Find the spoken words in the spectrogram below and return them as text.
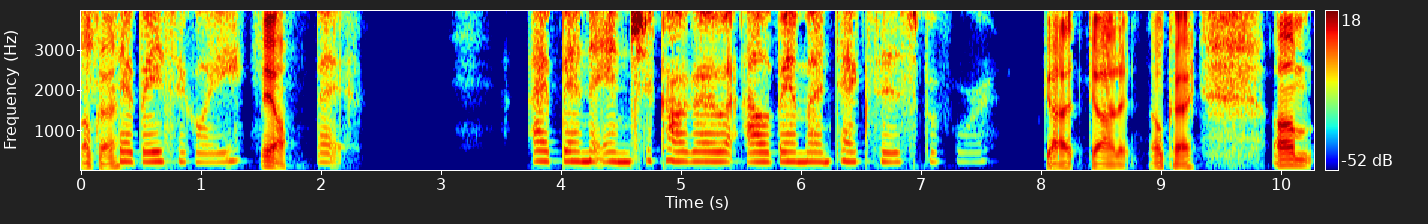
Okay. So basically, yeah. but I've been in Chicago, Alabama, and Texas before. Got got it. Okay. Um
